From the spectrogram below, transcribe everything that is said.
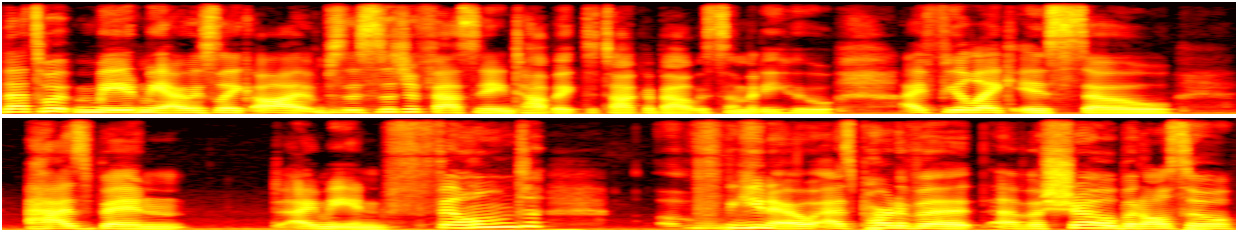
that's what made me. I was like, oh, this is such a fascinating topic to talk about with somebody who I feel like is so has been. I mean, filmed, you know, as part of a of a show, but also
